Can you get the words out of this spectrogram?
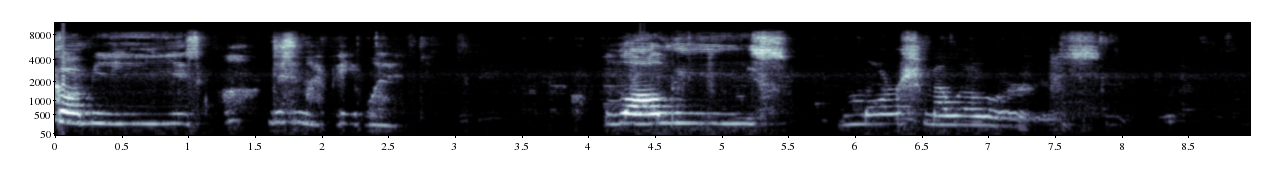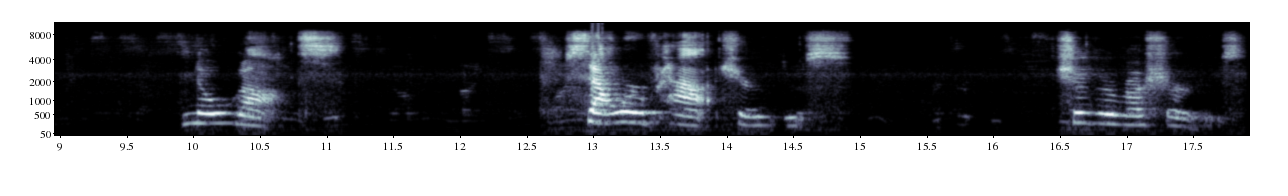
Gummies. This is my favorite. Lollies. Marshmallows. Nougats. Sour Patchers. Sugar Rushers.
